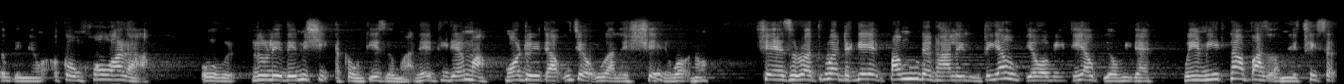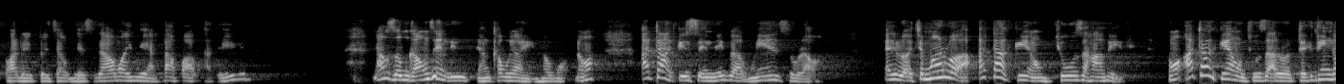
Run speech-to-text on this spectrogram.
တုတ်တွေမျိုးအကုန်ဟောရတာ ဟိုလူလေသေးမရှိအကုန်ပြည့်စုံပါလေဒီထဲမှာ moderator ဦးကျော်ဦးကလည်း share ပေါ့နော် share ဆိုတော့ तू ကတကယ်ပေါင်းမှုတထားလေးလူတယောက်ပြောပြီးတယောက်ပြောပြီးတဲ့ဝင်ပြီးလှပဆိုတာနဲ့ချိတ်ဆက်သွားတဲ့အတွက်ကြောင့်လေစကားဝိုင်းတွေကလှပပါတယ်နောက်ဆုံးခေါင်းစဉ်လေးကိုပြန်ခောက်ရရင်တော့ပေါ့နော်အတ္တကင်းစင်နိဗ္ဗာန်ဝင်ဆိုတော့အဲ့တော့ကျမတို့ကအတ္တကင်းအောင်ကြိုးစားနေတယ် နော်အတ္တကင်းအောင်ကြိုးစားတော့တတင်က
